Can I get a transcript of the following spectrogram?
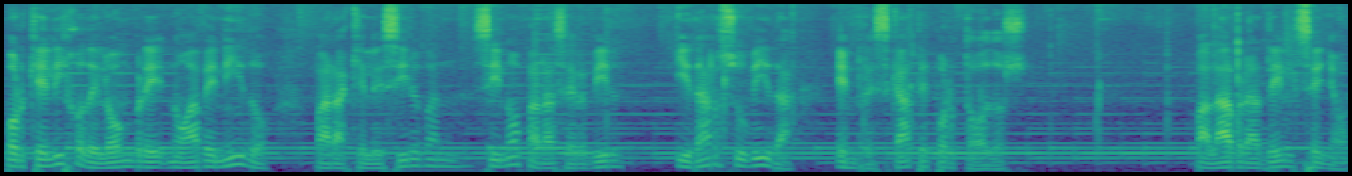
Porque el Hijo del Hombre no ha venido para que le sirvan, sino para servir y dar su vida en rescate por todos. Palabra del Señor.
